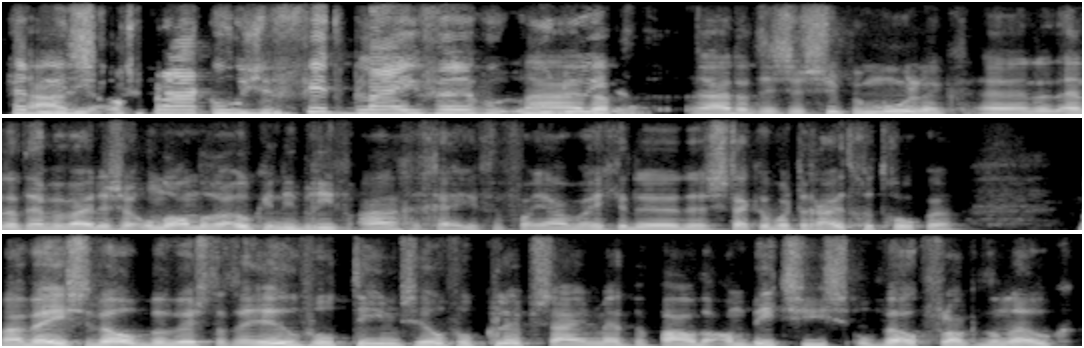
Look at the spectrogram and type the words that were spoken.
hebben ja, jullie afspraken? Hoe ze fit blijven? Hoe, nou, hoe doe dat, je dat? Ja, dat is dus super moeilijk. Uh, en, dat, en dat hebben wij dus onder andere ook in die brief aangegeven. Van ja, weet je, de, de stekker wordt eruit getrokken. Maar wees wel bewust dat er heel veel teams, heel veel clubs zijn met bepaalde ambities, op welk vlak dan ook.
